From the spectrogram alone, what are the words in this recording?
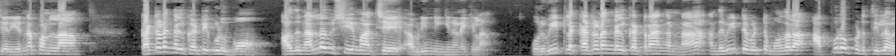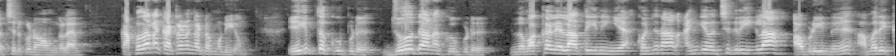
சரி என்ன பண்ணலாம்? கட்டடங்கள் கட்டி கொடுப்போம். அது நல்ல விஷயமாச்சே அப்படின்னு நீங்கள் நினைக்கலாம். ஒரு வீட்டில் கட்டடங்கள் கட்டுறாங்கன்னா அந்த வீட்டை விட்டு முதல்ல அப்புறப்படுத்தியில் வச்சுருக்கணும் அவங்கள. அப்போ தானே கட்டடம் கட்ட முடியும். எகிப்தை கூப்பிடு ஜோர்டானை கூப்பிடு இந்த மக்கள் எல்லாத்தையும் நீங்கள் கொஞ்ச நாள் அங்கே வச்சுக்கிறீங்களா? அப்படின்னு அமெரிக்க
